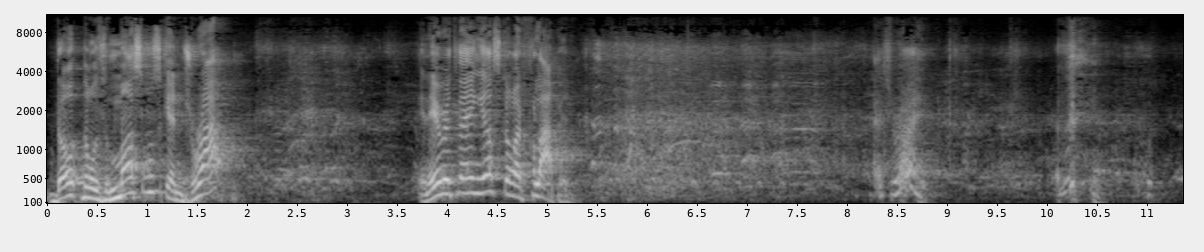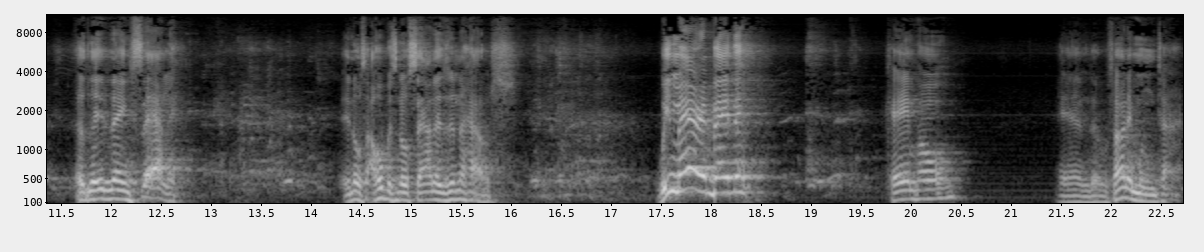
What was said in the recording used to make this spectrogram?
Those muscles can drop and everything else start flopping. That's right. a lady named Sally. And I hope it's no Sally's in the house. We married, baby. Came home, and it was honeymoon time.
